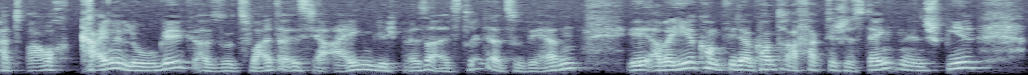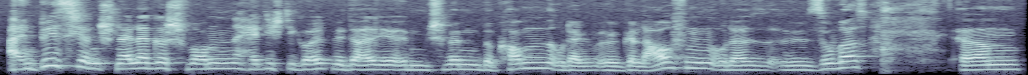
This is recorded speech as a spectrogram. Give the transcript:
hat auch keine Logik. Also Zweiter ist ja eigentlich besser als Dritter zu werden. Aber hier kommt wieder kontrafaktisches Denken ins Spiel. Ein bisschen schneller geschwommen, hätte ich die Goldmedaille im Schwimmen bekommen oder äh, gelaufen oder äh, sowas. Ähm,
